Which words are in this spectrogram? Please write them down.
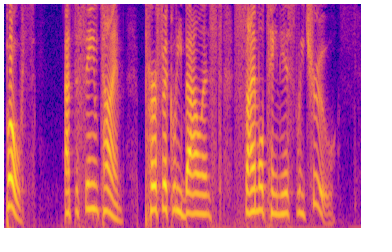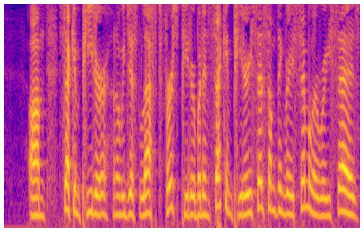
Both at the same time, perfectly balanced, simultaneously true. Um, Second Peter, I know we just left First Peter, but in Second Peter, he says something very similar where he says,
